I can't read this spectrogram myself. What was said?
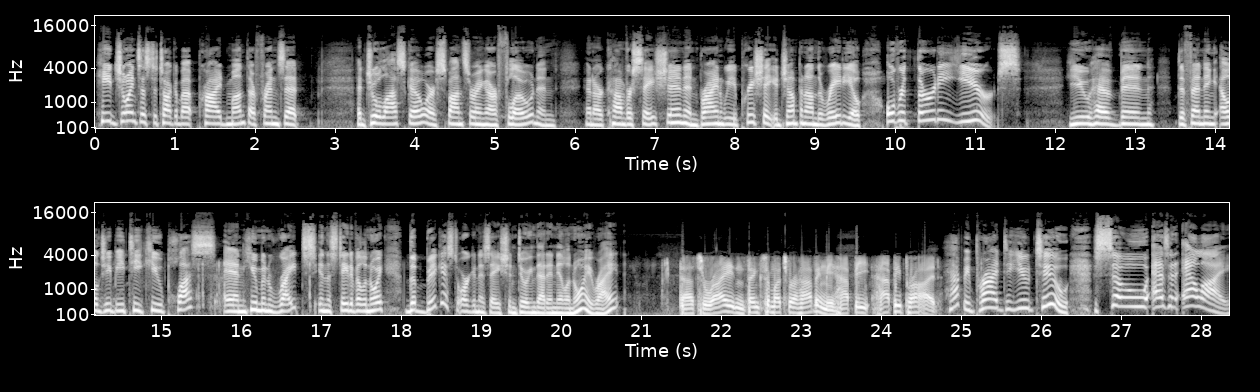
He joins us to talk about Pride Month. Our friends at Jewel Osco are sponsoring our float and, and our conversation. And Brian, we appreciate you jumping on the radio. Over 30 years, you have been defending LGBTQ plus and human rights in the state of Illinois, the biggest organization doing that in Illinois, right? That's right, and thanks so much for having me. Happy Happy Pride. Happy Pride to you too. So, as an ally,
